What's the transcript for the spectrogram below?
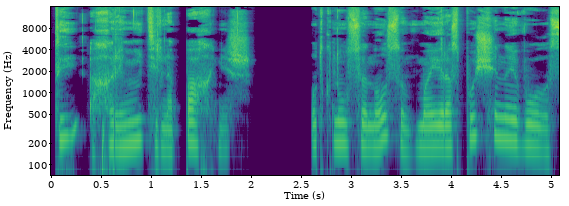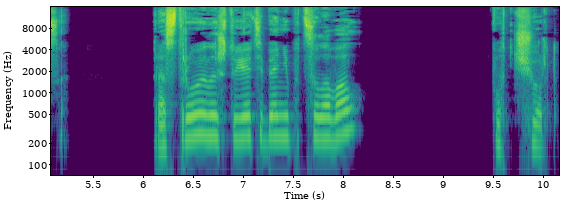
«Ты охренительно пахнешь!» Уткнулся носом в мои распущенные волосы. «Расстроилась, что я тебя не поцеловал?» «Вот черт!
